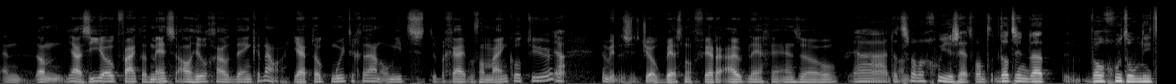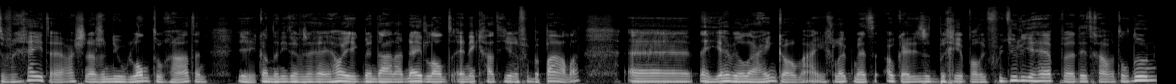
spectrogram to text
En dan ja, zie je ook vaak dat mensen al heel gauw denken, nou, jij hebt ook moeite gedaan om iets te begrijpen van mijn cultuur. Ja. Dan willen ze het je ook best nog verder uitleggen en zo. Ja, dat is wel een goede zet. Want dat is inderdaad wel goed om niet te vergeten. Als je naar zo'n nieuw land toe gaat en je, je kan er niet even zeggen: Hoi, ik ben daar uit Nederland en ik ga het hier even bepalen. Eh, nee, jij wil daarheen komen eigenlijk met: Oké, dit is het begrip wat ik voor jullie heb, eh, dit gaan we toch doen.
